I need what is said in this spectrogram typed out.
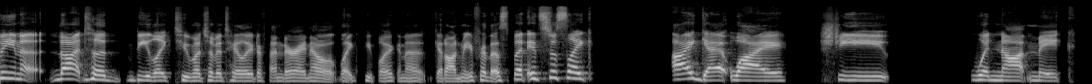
mean, uh, not to be like too much of a Taylor defender. I know like people are going to get on me for this, but it's just like I get why she would not make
